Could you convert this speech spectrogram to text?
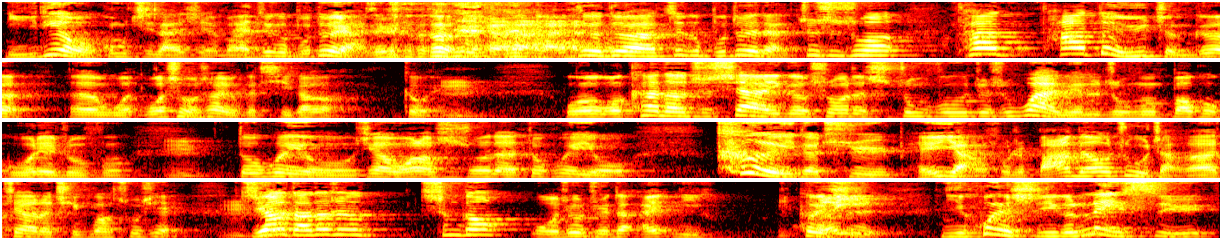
你一定要我攻击篮协吗？哎。这个不对啊，这个。这个对吧？这个不对的，就是说他他对于整个呃，我我手上有个提纲啊，各位，嗯。我我看到是下一个说的是中锋，就是外援的中锋，包括国内中锋，嗯，都会有像王老师说的，都会有刻意的去培养或者拔苗助长啊这样的情况出现。只要达到这个身高，我就觉得哎，你你会是你会是一个类似于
